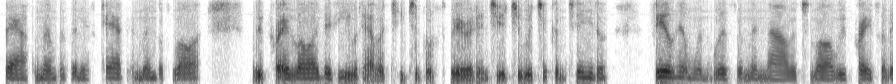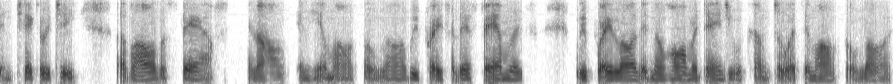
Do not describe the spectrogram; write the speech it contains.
staff members and his cabinet members, Lord. We pray, Lord, that he would have a teachable spirit and you would continue to fill him with wisdom and knowledge, Lord. We pray for the integrity of all the staff and all and him also, Lord. We pray for their families. We pray, Lord, that no harm or danger would come towards them also, Lord.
